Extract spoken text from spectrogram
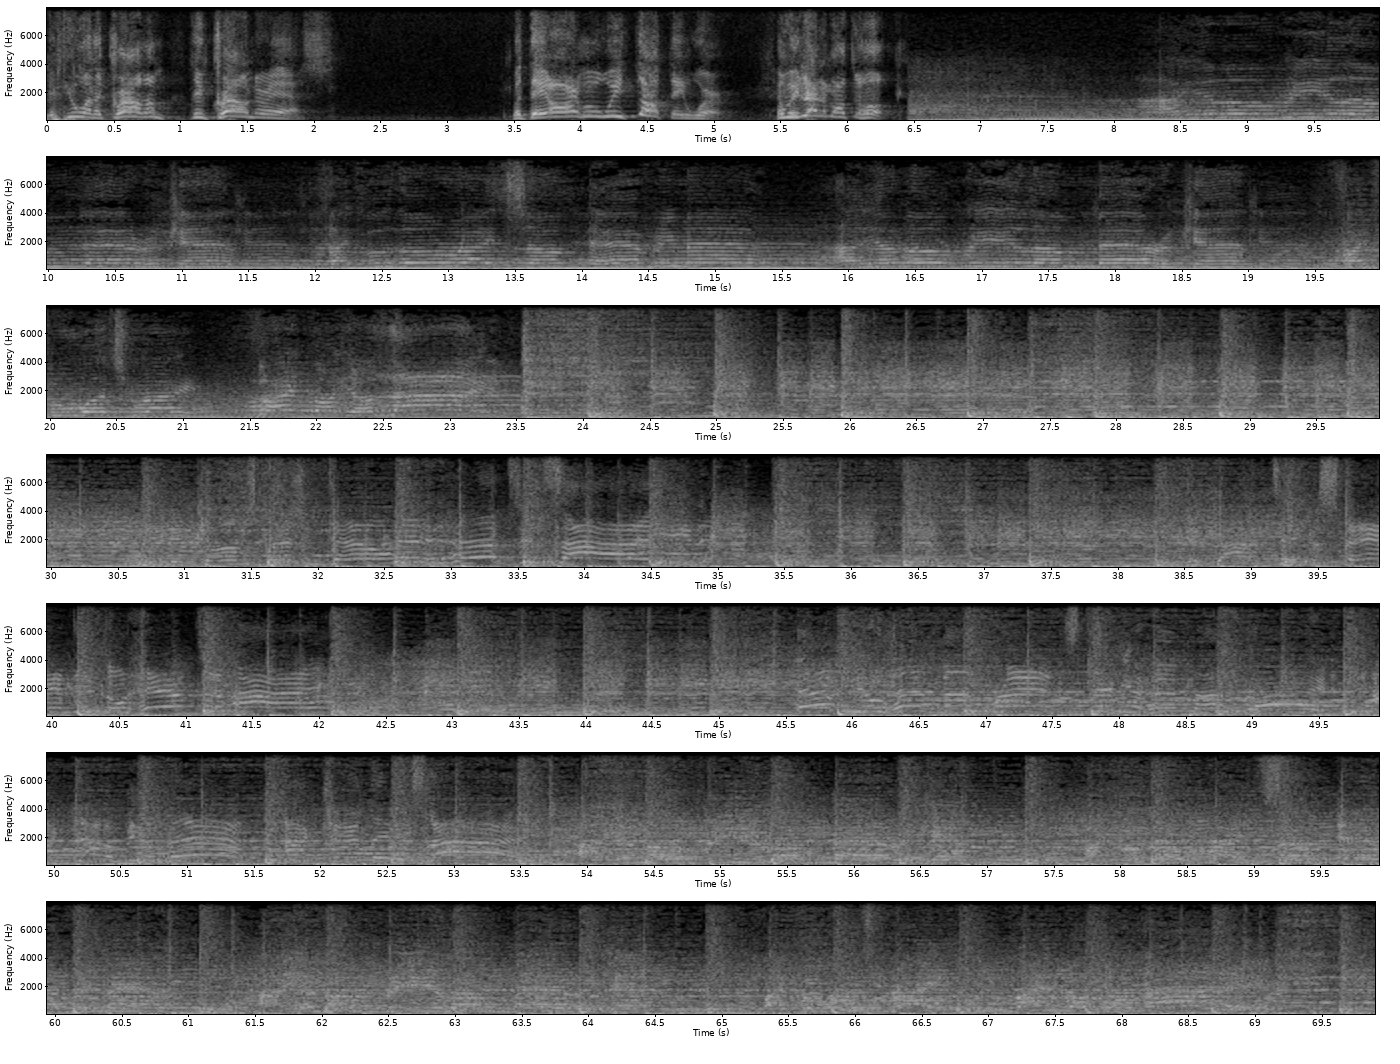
If you want to crown them, then crown their ass. But they are who we thought they were, and we let them off the hook. I am a real American. Fight for the rights of every man. I am a real American. Fight for what's right.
